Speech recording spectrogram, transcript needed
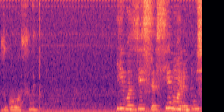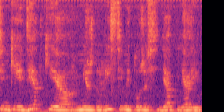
с голосом. И вот здесь совсем малюсенькие детки между листьями тоже сидят, я их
